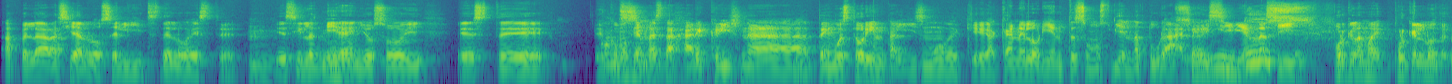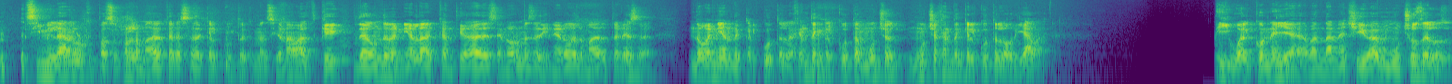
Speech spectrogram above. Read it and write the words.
apelar hacia los elites del oeste Mm. y decirles, miren, yo soy este... ¿Cómo se llama esta Hare Krishna? Tengo este orientalismo de que acá en el oriente somos bien naturales Soy y bien así. Porque, la, porque lo, similar a lo que pasó con la Madre Teresa de Calcuta que mencionaba, que de dónde venía la cantidades enormes de dinero de la Madre Teresa. No venían de Calcuta. La gente en Calcuta, mucha, mucha gente en Calcuta la odiaba. Igual con ella, Bandana Chiva, muchos de los,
